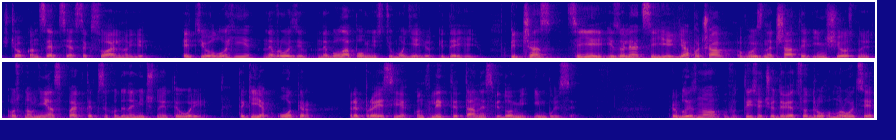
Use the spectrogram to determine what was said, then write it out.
що концепція сексуальної етіології неврозів не була повністю моєю ідеєю. Під час цієї ізоляції я почав визначати інші основні аспекти психодинамічної теорії, такі як опір, репресії, конфлікти та несвідомі імпульси. Приблизно в 1902 році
